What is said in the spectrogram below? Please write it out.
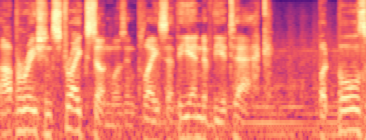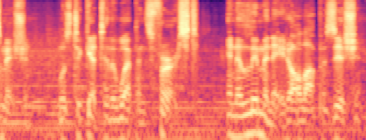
Operation Strike Zone was in place at the end of the attack, but Bull's mission was to get to the weapons first and eliminate all opposition.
